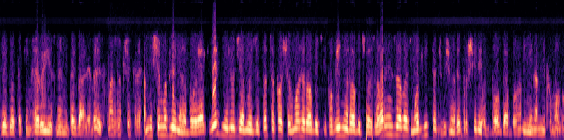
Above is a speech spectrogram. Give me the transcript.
z jego takim heroizmem i tak dalej. To jest bardzo przykre. A my się modlimy, bo jak wierni ludzie mówią, to, co Kościół może robić i powinien robić, to zorganizować modlitwę, żebyśmy wyprosili od Boga, bo inni nam nie pomogą.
